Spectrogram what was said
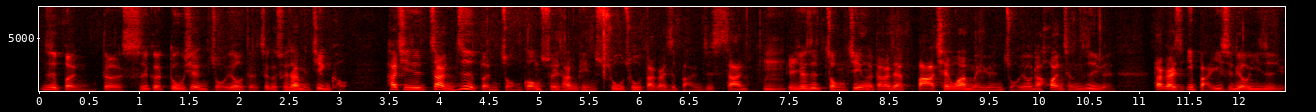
日本的十个都县左右的这个水产品进口，它其实占日本总共水产品输出大概是百分之三，嗯，也就是总金额大概在八千万美元左右，那换成日元大概是一百一十六亿日元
